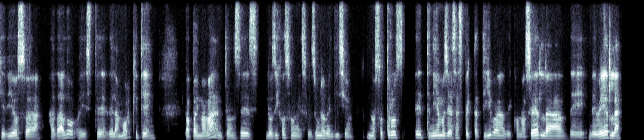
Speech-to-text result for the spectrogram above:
Dios ha, dado este, del amor que tienen papá y mamá. Entonces, los hijos son eso, es una bendición. Nosotros eh, teníamos ya esa expectativa de conocerla, de, verla,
